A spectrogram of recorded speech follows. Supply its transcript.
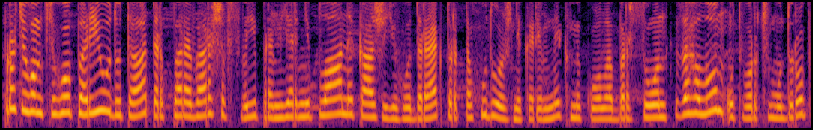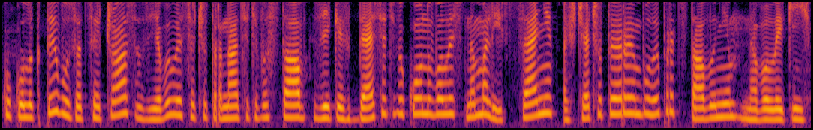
Протягом цього періоду театр перевершив свої прем'єрні плани, каже його директор та художній керівник Микола Берсон. Загалом у творчому доробку колективу за цей час з'явилися 14 вистав, з яких 10 виконувались на малій сцені, а ще 4 були представлені на великій.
